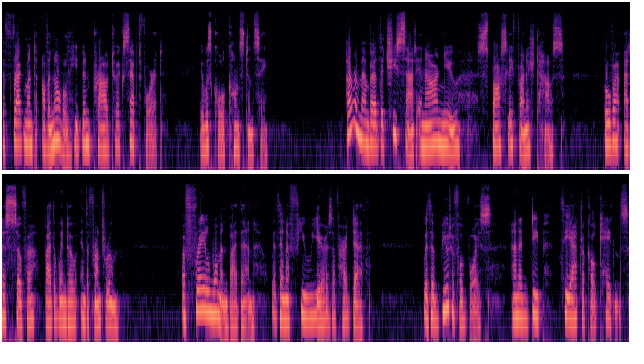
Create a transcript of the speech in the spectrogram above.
the fragment of a novel he'd been proud to accept for it. It was called Constancy. I remember that she sat in our new, sparsely furnished house, over at a sofa by the window in the front room. A frail woman by then, within a few years of her death, with a beautiful voice and a deep theatrical cadence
